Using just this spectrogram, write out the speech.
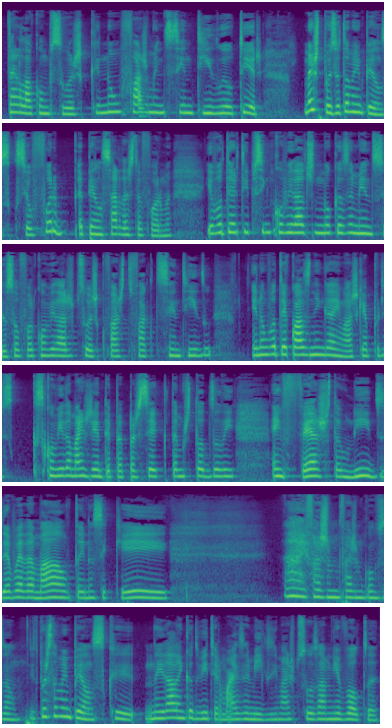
estar lá com pessoas que não faz muito sentido eu ter. Mas depois eu também penso que se eu for a pensar desta forma, eu vou ter tipo cinco convidados no meu casamento. Se eu só for convidar as pessoas que faz de facto sentido, eu não vou ter quase ninguém. Eu acho que é por isso que se convida mais gente, é para parecer que estamos todos ali em festa, unidos, é boa da malta e não sei o quê. Ai, faz-me faz confusão. E depois também penso que na idade em que eu devia ter mais amigos e mais pessoas à minha volta,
